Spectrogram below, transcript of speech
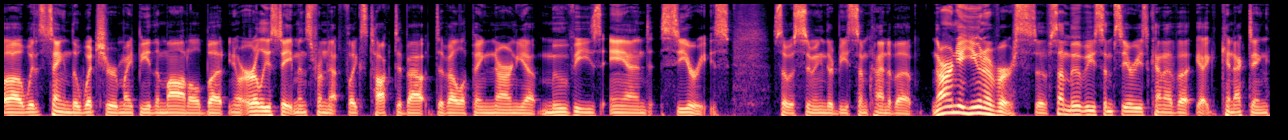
uh, with saying The Witcher might be the model, but you know, early statements from Netflix talked about developing Narnia movies and series. So, assuming there'd be some kind of a Narnia universe of some movies, some series, kind of uh, connecting.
